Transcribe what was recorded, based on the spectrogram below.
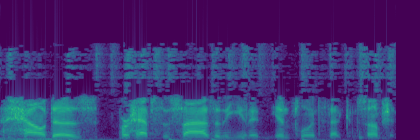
how does perhaps the size of the unit influence that consumption?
